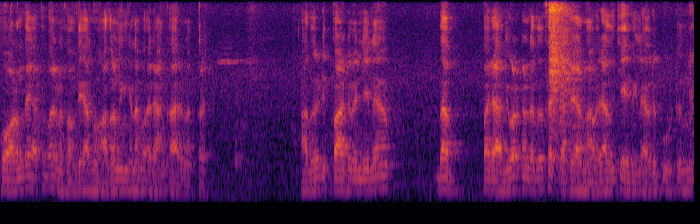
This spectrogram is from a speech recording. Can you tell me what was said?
കോറം ചെയ്യാത്ത ഭരണസമിതിയായിരുന്നു അതാണ് ഇങ്ങനെ വരാൻ കാരണം അത്ര. അത് ഡിപ്പാർട്ട്മെന്റിന് പരാതി കൊടുക്കേണ്ടത് സെക്രട്ടറിയാണ് അവരത് ചെയ്തില്ല. അവർ കൂട്ടുന്ന്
